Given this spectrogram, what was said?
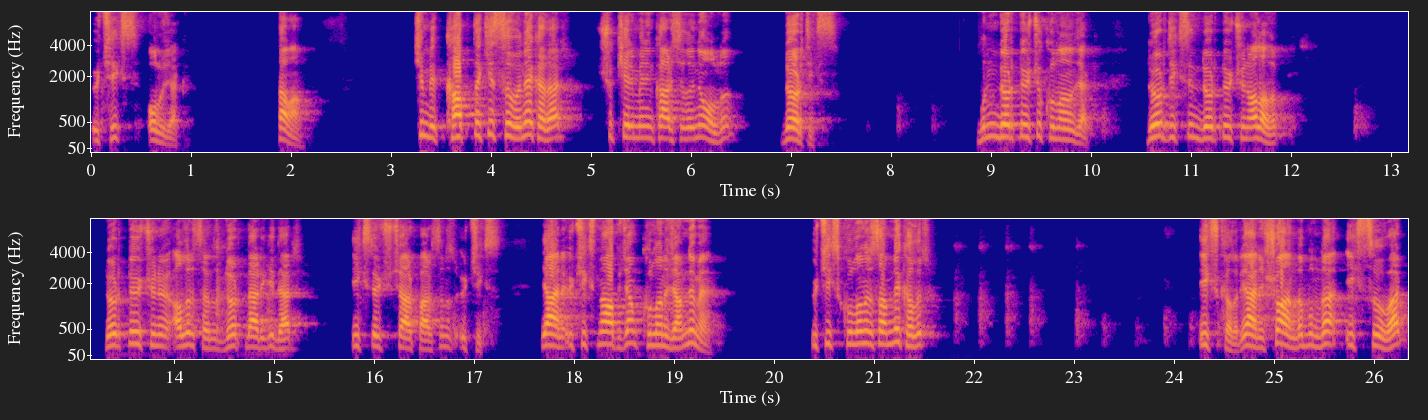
3x olacak. Tamam. Şimdi kaptaki sıvı ne kadar? Şu kelimenin karşılığı ne oldu? 4x. Bunun 4'te 3'ü kullanılacak. 4x'in 4'te 3'ünü alalım. 4'te 3'ünü alırsanız 4'ler gider. x ile 3'ü çarparsınız 3x. Yani 3x ne yapacağım? Kullanacağım değil mi? 3x kullanırsam ne kalır? x kalır. Yani şu anda bunda x sıvı var.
